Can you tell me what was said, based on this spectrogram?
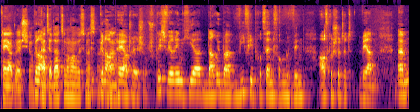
Payout Ratio. Genau. Kannst ja dazu nochmal ein bisschen was Genau, sagen? Payout Ratio. Sprich, wir reden hier darüber, wie viel Prozent vom Gewinn ausgeschüttet werden. Ähm,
